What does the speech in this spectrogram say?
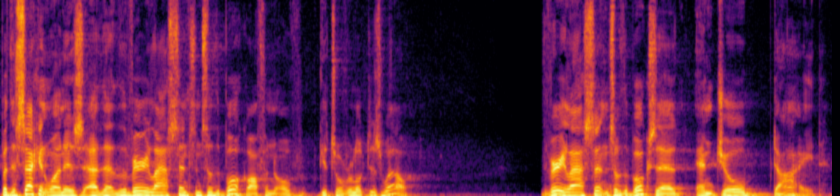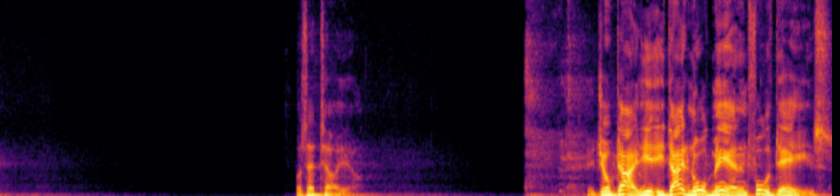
But the second one is uh, the, the very last sentence of the book often over, gets overlooked as well. The very last sentence of the book said, and Job died. What does that tell you? Job died. He, he died an old man and full of days.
